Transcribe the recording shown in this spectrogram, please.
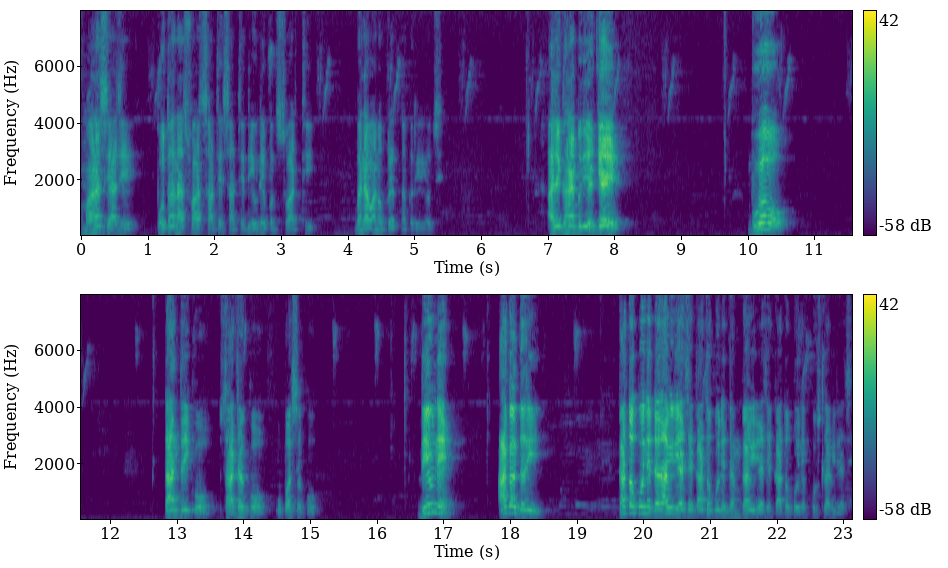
માણસે આજે પોતાના સ્વાર્થ સાથે સાથે દેવને પણ સ્વાર્થથી બનાવવાનો પ્રયત્ન કરી રહ્યો છે. આજે ઘણી બધી જગ્યાએ ભુવાઓ, તાંત્રિકો, સાધકો, ઉપાસકો દેવને આગળ ધરી કાં તો કોઈને ડરાવી રહ્યા છે, કાં તો કોઈને ધમકાવી રહ્યા છે, કાં તો કોઈને ફોસલાવી રહ્યા છે.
